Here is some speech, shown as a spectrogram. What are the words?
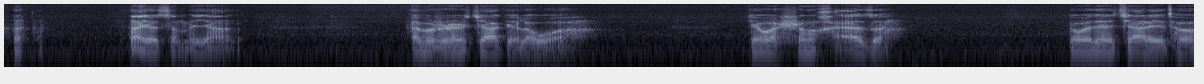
那又怎么样呢？还不是嫁给了我，给我生孩子，给我在家里头。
